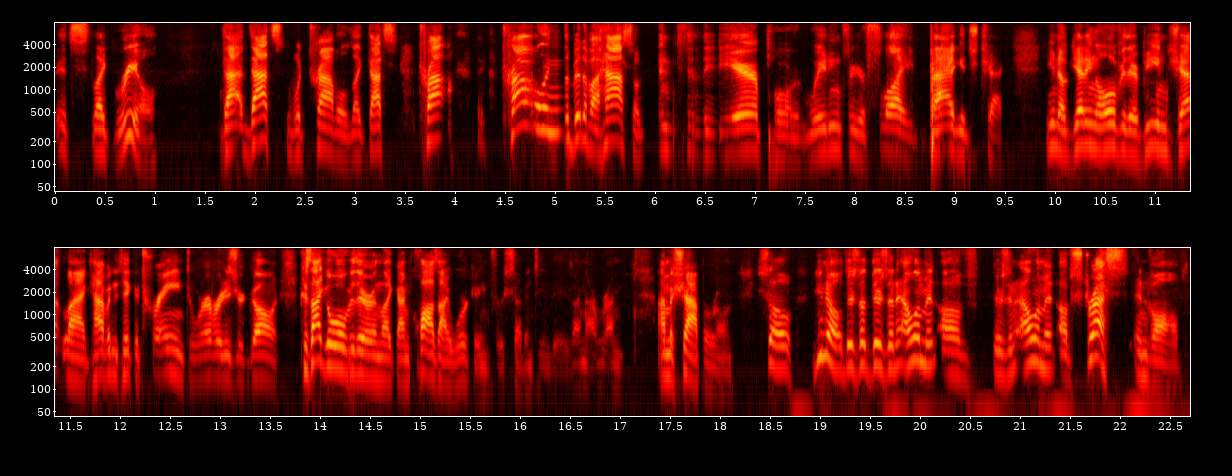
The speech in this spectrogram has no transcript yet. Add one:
it's like real. That that's what travel like that's tra- traveling a bit of a hassle into the airport waiting for your flight baggage check you know getting over there being jet lagged having to take a train to wherever it is you're going. Because i go over there and like i'm quasi working for 17 days. I'm not i'm i'm a chaperone. So you know there's a there's an element of there's an element of stress involved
